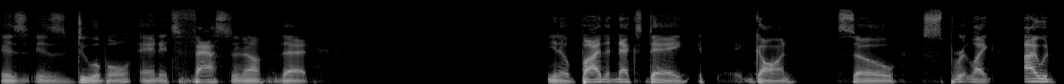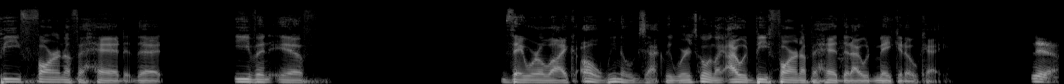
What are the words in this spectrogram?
is is doable and it's fast enough that you know by the next day it gone so sp- like i would be far enough ahead that even if they were like oh we know exactly where it's going like i would be far enough ahead that i would make it okay Yeah.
